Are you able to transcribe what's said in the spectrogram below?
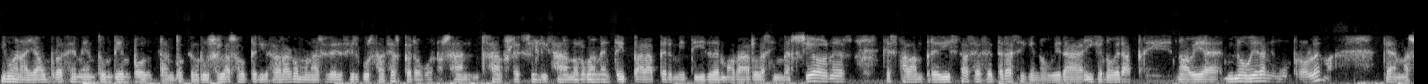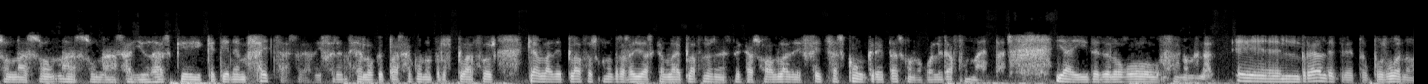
y bueno, ya un procedimiento, un tiempo, tanto que Bruselas autorizara como una serie de circunstancias, pero bueno, se han, se han flexibilizado enormemente y para permitir demorar las inversiones que estaban previstas, etcétera, y que no hubiera y que no hubiera no había no hubiera ningún problema. Que además son unas unas, unas ayudas que, que tienen fechas, a diferencia de lo que pasa con otros plazos, que habla de plazos con otras ayudas que habla de plazos, en este caso habla de fechas concretas, con lo cual era fundamental. Y ahí, desde luego, fenomenal. El Real Decreto, pues bueno,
